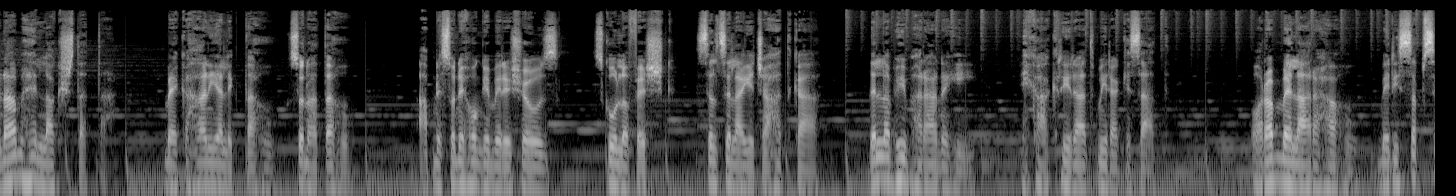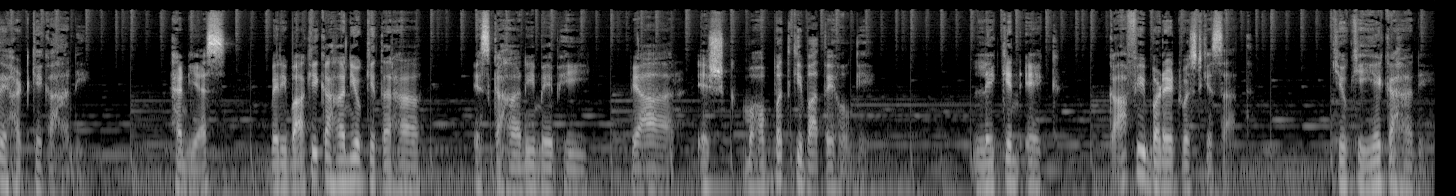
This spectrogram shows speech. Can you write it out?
नाम है लक्ष्य दत्ता। मैं कहानियाँ लिखता हूँ, सुनाता हूँ। आपने सुने होंगे मेरे शोज़, स्कूल ऑफ़ इश्क, सिलसिला ये चाहत का, दिल अभी भरा नहीं, एक आखिरी रात मीरा के साथ। और अब मैं ला रहा हूँ मेरी सबसे हटके कहानी। एंड यस मेरी बाकी कहानियों की तरह, इस कहानी में भी प्यार, इश्क, मोहब्बत की बातें होंगी। लेकिन एक काफ़ी बड़े ट्विस्ट के साथ, क्योंकि ये कहानी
